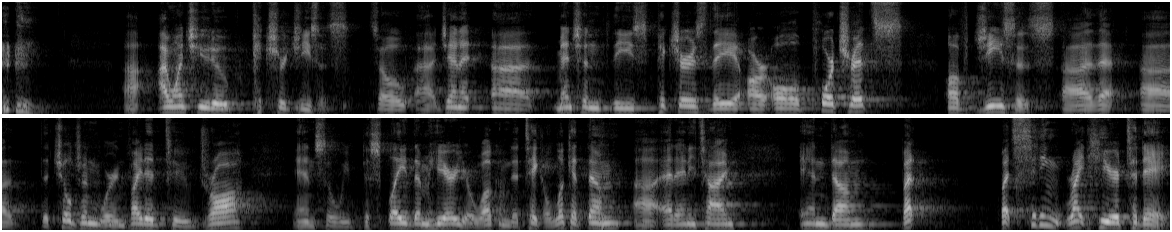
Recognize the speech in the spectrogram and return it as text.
uh, I want you to picture Jesus. So, uh, Janet uh, mentioned these pictures. They are all portraits of Jesus uh, that the children were invited to draw. And so we've displayed them here. You're welcome to take a look at them at any time. And, um, but, sitting right here today,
